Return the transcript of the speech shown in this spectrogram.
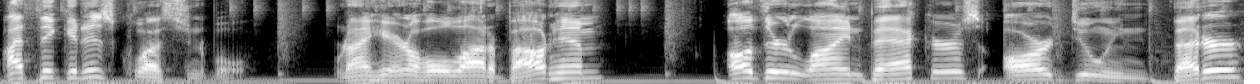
I think it is questionable. We're not hearing a whole lot about him. Other linebackers are doing better.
